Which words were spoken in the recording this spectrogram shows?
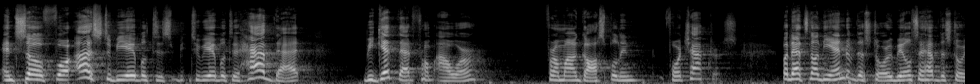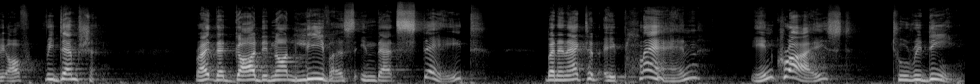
And so for us to be able to, to be able to have that, we get that from our, from our gospel in four chapters. But that's not the end of the story. We also have the story of redemption, right? That God did not leave us in that state, but enacted a plan in Christ to redeem,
